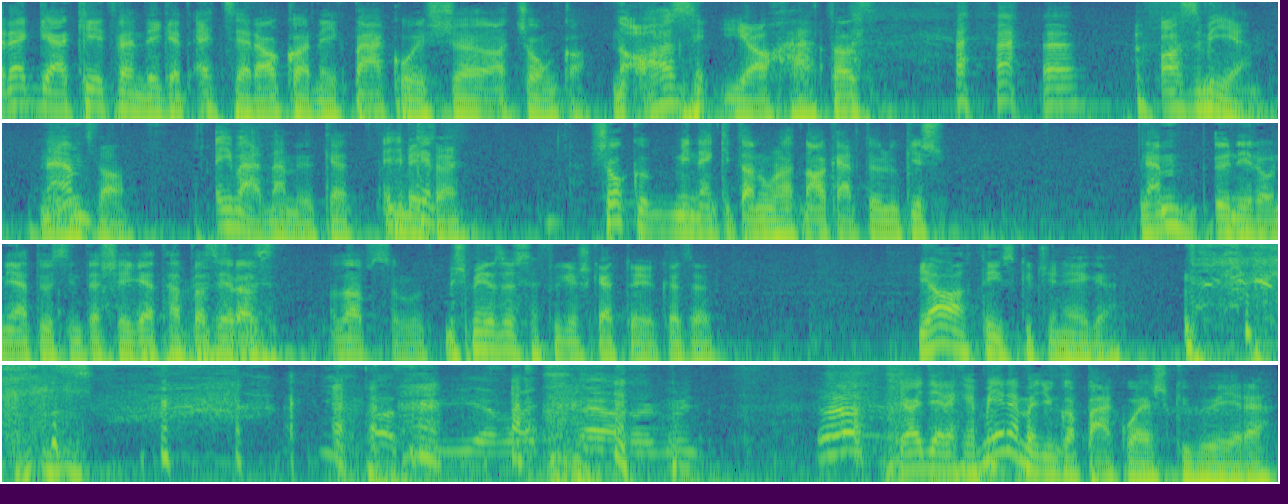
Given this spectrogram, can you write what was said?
reggel két vendéget egyszerre akarnék, Páko és a Csonka. Na az? Ja, hát az. Az milyen? Nem? Így van. Imádnám őket. Egyébként Bizony. sok mindenki tanulhatna akár tőlük is. Nem? Öniróniát, őszinteséget, hát azért az, az abszolút. És mi az összefüggés kettőjük között? Ja, tíz kicsi néger. Ja, gyerekek, miért nem megyünk a Páko esküvőjére?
